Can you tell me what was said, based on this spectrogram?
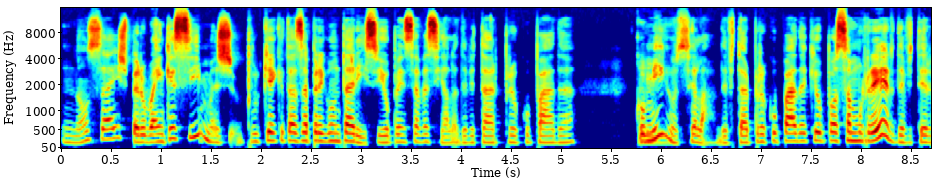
não sei, espero bem que sim, mas por que é que estás a perguntar isso? E eu pensava assim: ela deve estar preocupada comigo, hum. sei lá, deve estar preocupada que eu possa morrer, deve ter,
